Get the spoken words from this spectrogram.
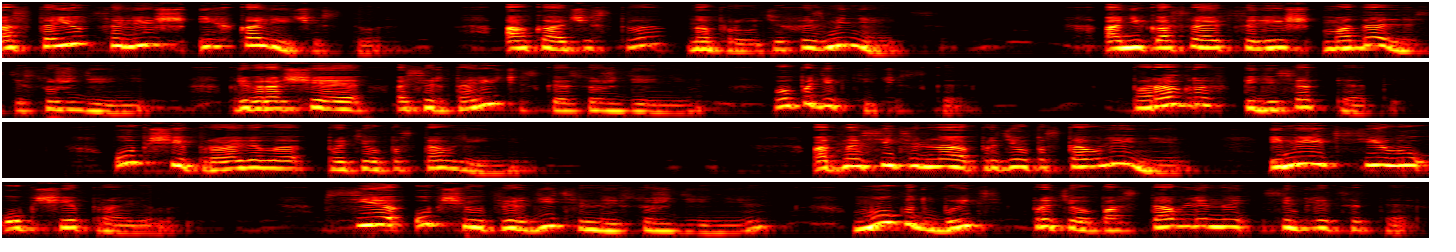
остается лишь их количество, а качество, напротив, изменяется. Они касаются лишь модальности суждений, превращая ассерторическое суждение в аподектическое. Параграф 55. Общие правила противопоставления. Относительно противопоставления имеет силу общее правило. Все общеутвердительные суждения могут быть противопоставлены симплицитер.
